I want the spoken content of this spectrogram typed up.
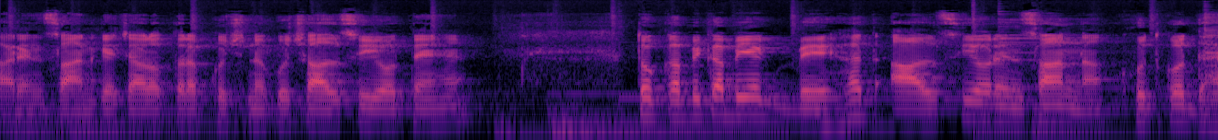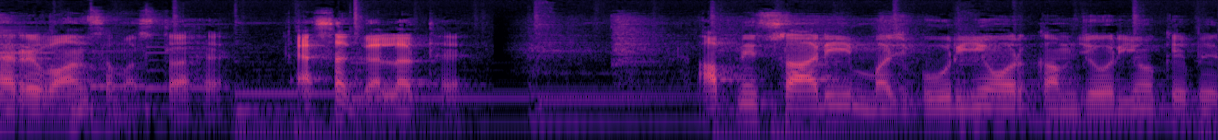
हर इंसान के चारों तरफ़ कुछ ना कुछ आलसी होते हैं तो कभी कभी एक बेहद आलसी और इंसान ना खुद को धैर्यवान समझता है। ऐसा गलत है। अपनी सारी मजबूरियों और कमजोरियों की भी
